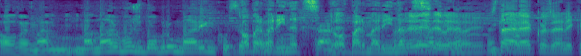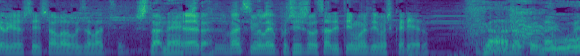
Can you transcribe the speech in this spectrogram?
ovaj, ma, ma, ma, može dobru marinku. Sa Dobar marinac, strane. dobar marinac. Ovaj, šta je rekao ženi kad ga je šišala u izolaciji? Šta, ne, E, šta? baš si mi lepo šišala, sad i ti možda imaš karijeru. Da, da, to je najbolje.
